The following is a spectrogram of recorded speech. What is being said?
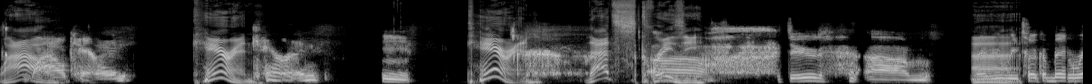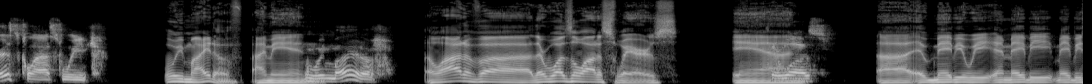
Wow. Wow, Karen, Karen. Karen, Hmm. Karen. That's crazy. Uh, dude. Um, maybe Uh, we took a big risk last week. we might have. I mean, We might have. a lot of uh there was a lot of swears and It was. Uh it, maybe we and maybe maybe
